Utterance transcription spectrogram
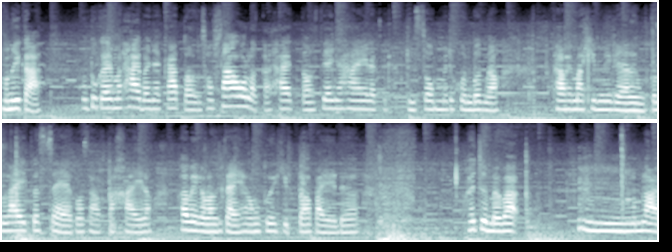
มันนี่กะมันตุกไกมาถ่ายบรรยากาศตอนเศร้าๆ แล้วก็ถ่ายตอนเสี้ยงยาให้แล้วก็กินส้มให้ทุกคนเบิ่งแล้วถ้าให้มาคลิปนี้แก็อย่าลืมกดไลค์กดแชร์กดซับตะไคร้แล้วเพื่อเป็นกำลังใจให้น้องตุ้ยคลิปต่อไปเด้อเพื่อจนแบบว่าน้ำลาย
